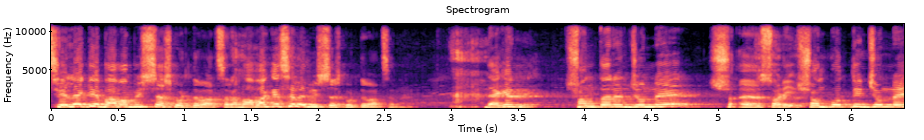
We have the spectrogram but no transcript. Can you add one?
ছেলেকে বাবা বিশ্বাস করতে পারছে না বাবাকে ছেলে বিশ্বাস করতে পারছে না। দেখেন সন্তানের জন্যে সরি সম্পত্তির জন্যে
